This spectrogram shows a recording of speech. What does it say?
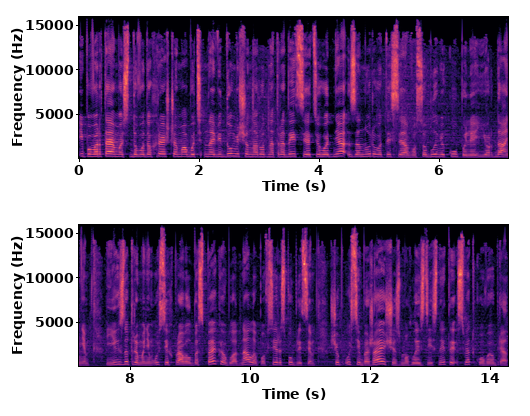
І повертаємось до водохреща. Мабуть, найвідоміша народна традиція цього дня занурюватися в особливі купелі Йордані. Їх з дотриманням усіх правил безпеки обладнали по всій республіці, щоб усі бажаючі змогли здійснити святковий обряд.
